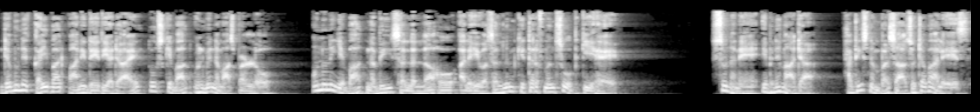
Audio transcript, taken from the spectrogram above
جب انہیں کئی بار پانی دے دیا جائے تو اس کے بعد ان میں نماز پڑھ لو۔ انہوں نے یہ بات نبی صلی اللہ علیہ وسلم کی طرف منسوب کی ہے۔ سننے ابن ماجہ، حدیث نمبر سات سو چوالیس۔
